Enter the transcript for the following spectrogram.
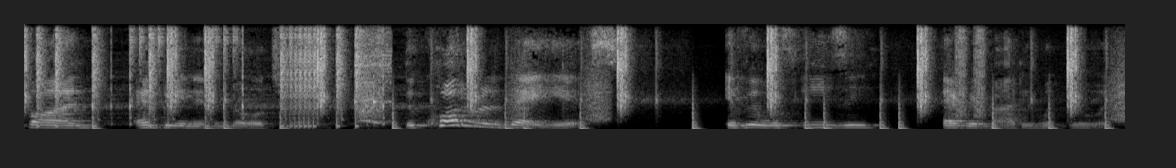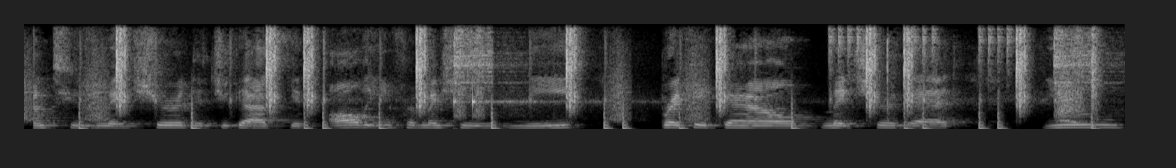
fun and being in the military. The quote of the day is if it was easy, everybody would do it. To make sure that you guys get all the information you need, break it down, make sure that you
